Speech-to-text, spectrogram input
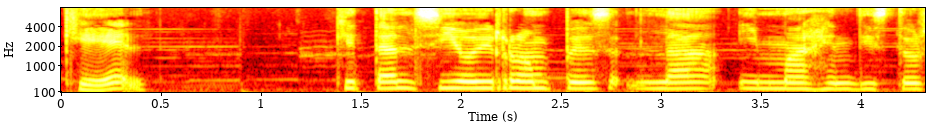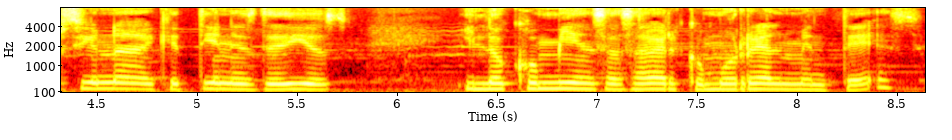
que Él. ¿Qué tal si hoy rompes la imagen distorsionada que tienes de Dios y lo comienzas a ver como realmente es?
